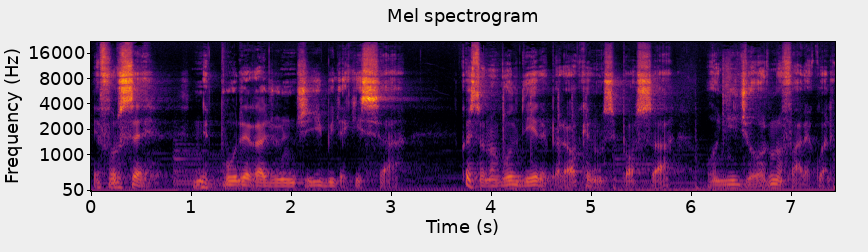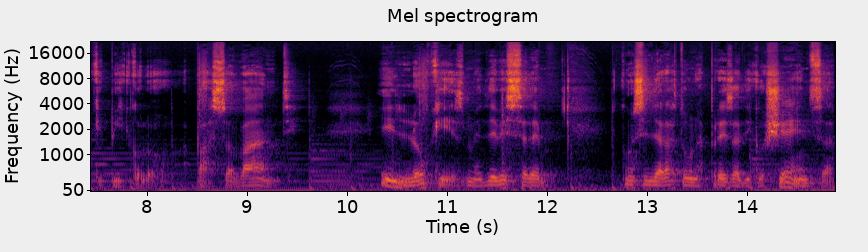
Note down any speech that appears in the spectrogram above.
e forse neppure raggiungibile, chissà. Questo non vuol dire però che non si possa ogni giorno fare qualche piccolo passo avanti. Il lochismo deve essere considerato una presa di coscienza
